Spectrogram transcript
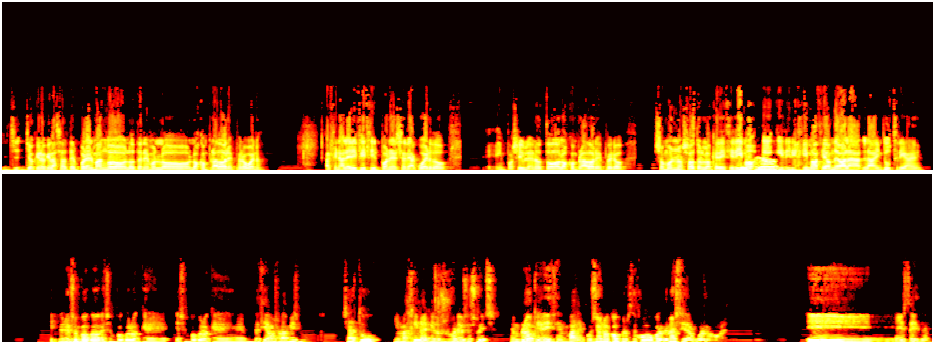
yo, yo creo que la sartén por el mango lo tenemos los, los compradores, pero bueno, al final es difícil ponerse de acuerdo, es imposible, ¿no? Todos los compradores, pero somos nosotros los que decidimos Sí, pero- y, y dirigimos hacia dónde va la, la industria, ¿eh? Pero es un poco, es un poco lo que, es un poco lo que decíamos ahora mismo. O sea, tú imagina que los usuarios de Switch en bloque dicen, vale, pues yo no compro este juego porque no estoy de acuerdo con él. Y ellos te dicen,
